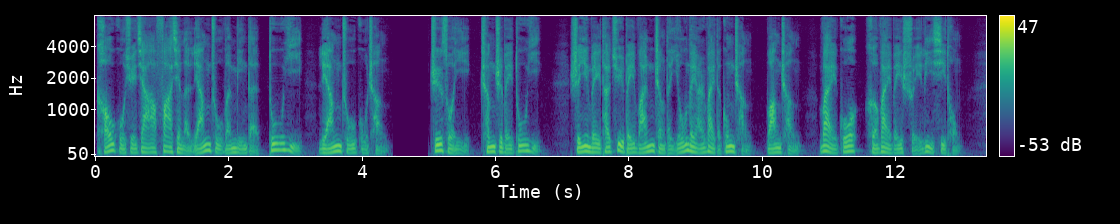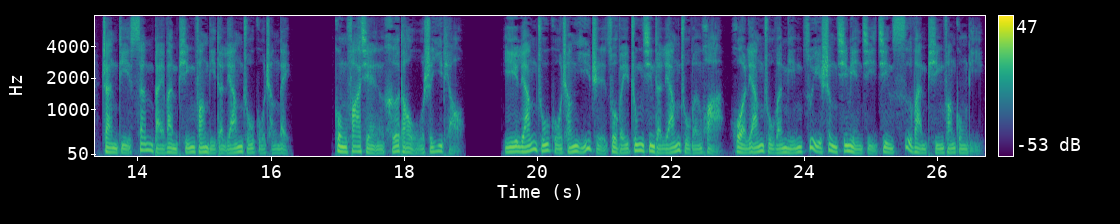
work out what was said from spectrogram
考古学家发现了良渚文明的都邑良渚古城。之所以称之为都邑，是因为它具备完整的由内而外的工程、王城、外郭和外围水利系统。占地三百万平方米的良渚古城内，共发现河道五十一条。以良渚古城遗址作为中心的良渚文化或良渚文明最盛期面积近四万平方公里，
